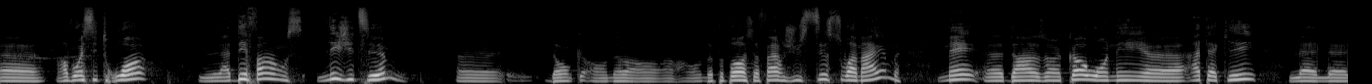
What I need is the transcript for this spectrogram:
Euh, en voici trois. La défense légitime. Euh, donc, on, ne peut pas se faire justice soi-même, mais dans un cas où on est euh,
